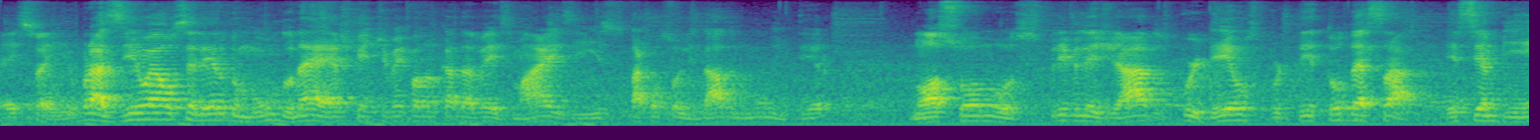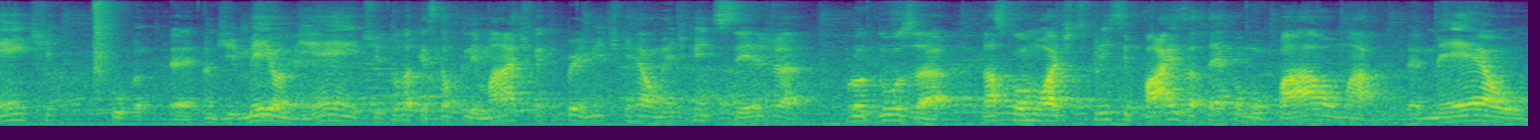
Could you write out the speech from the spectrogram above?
É. é. isso aí. O Brasil é o celeiro do mundo, né? Acho que a gente vem falando cada vez mais e isso está consolidado no mundo inteiro. Nós somos privilegiados por Deus por ter todo essa, esse ambiente é, de meio ambiente, toda a questão climática que permite que realmente quem seja produza nas commodities principais, até como palma, é, mel,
